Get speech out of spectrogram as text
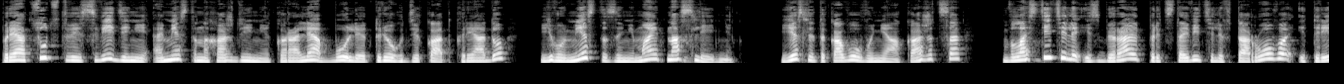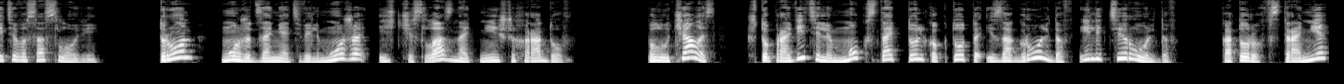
при отсутствии сведений о местонахождении короля более трех декад к ряду, его место занимает наследник. Если такового не окажется, властителя избирают представители второго и третьего сословий. Трон может занять вельможа из числа знатнейших родов. Получалось, что правителем мог стать только кто-то из агрольдов или тирольдов, которых в стране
